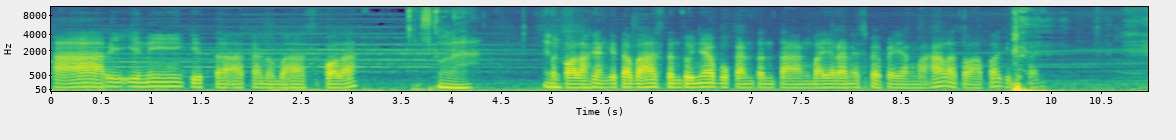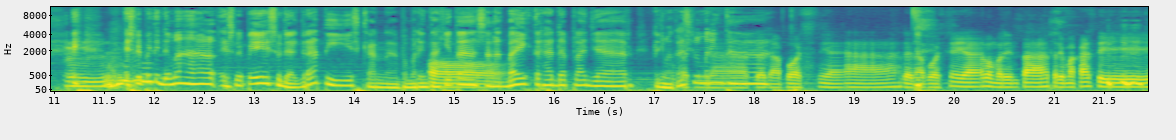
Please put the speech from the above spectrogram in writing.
Hari ini kita akan membahas sekolah. sekolah. Aduh, Sekolah yang kita bahas tentunya bukan tentang bayaran SPP yang mahal atau apa gitu kan. Hmm, SPP tidak mahal, SPP sudah gratis karena pemerintah kita Oh. sangat baik terhadap pelajar. Terima kasih benar. pemerintah. Dana bosnya, dana bosnya ya pemerintah. Terima kasih.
